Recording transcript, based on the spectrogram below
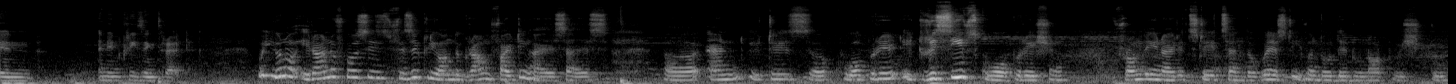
been an increasing threat? Well, you know, Iran, of course, is physically on the ground fighting ISIS and it is uh, cooperate it receives cooperation from the United States and the West, even though they do not wish to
